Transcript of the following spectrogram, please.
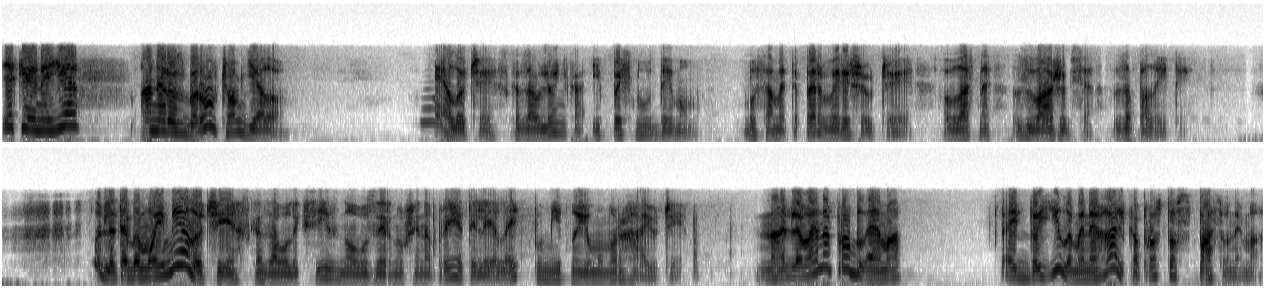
Який не є, а не розберу, в чому діло. Мелочі, сказав Льонька і пихнув димом, бо саме тепер вирішив, чи, власне, зважився запалити. Ну, для тебе мої мелочі, сказав Олексій, знову зирнувши на приятеля, ледь помітно йому моргаючи. На для мене проблема. Та й доїла мене галька, просто спасу нема.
